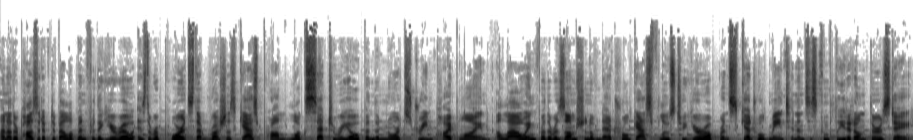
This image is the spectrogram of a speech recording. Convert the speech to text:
Another positive development for the euro is the reports that Russia's Gazprom looks set to reopen the Nord Stream pipeline, allowing for the resumption of natural gas flows to Europe when scheduled maintenance is completed on Thursday.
